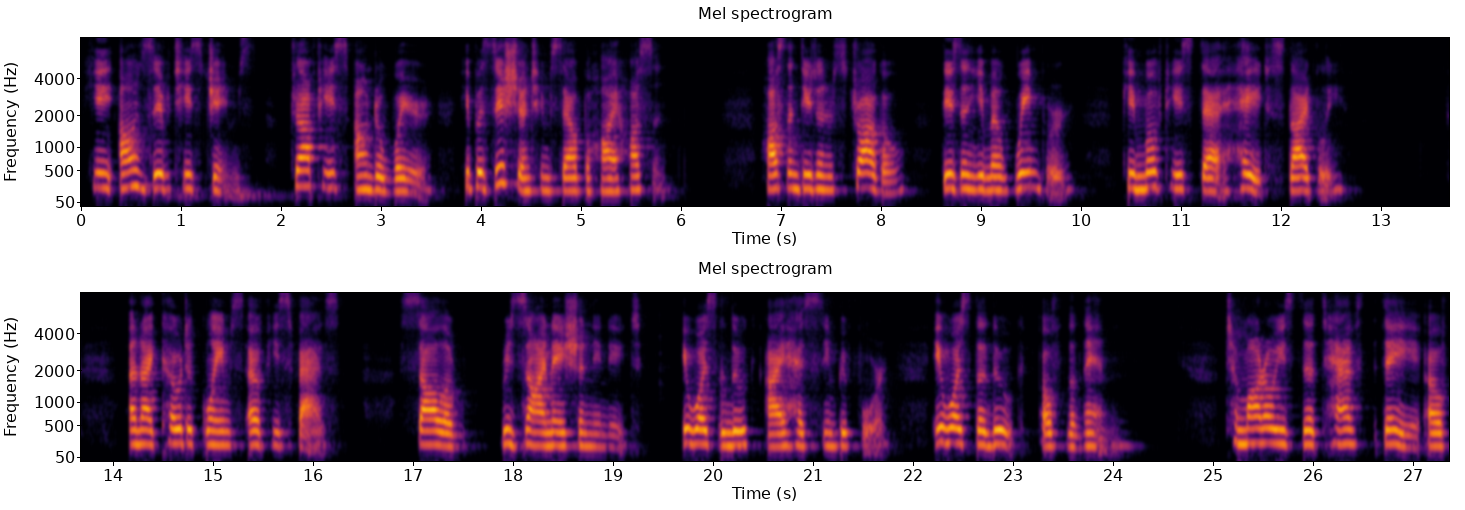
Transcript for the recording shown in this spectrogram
He unzipped his jeans, dropped his underwear. He positioned himself behind Hassan. Hassan didn't struggle, didn't even whimper. He moved his head slightly. And I caught a glimpse of his face, saw resignation in it. It was the look I had seen before. It was the look of the Lamb. Tomorrow is the tenth day of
